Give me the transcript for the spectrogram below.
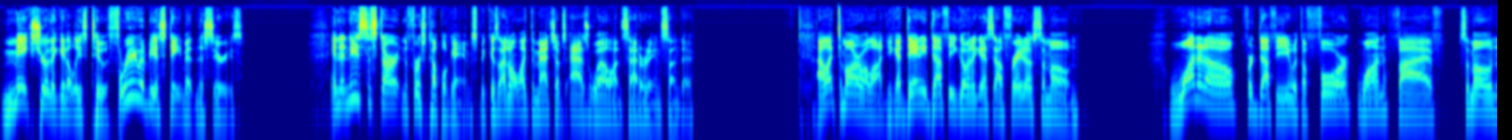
make sure they get at least two. Three would be a statement in this series. And it needs to start in the first couple games because I don't like the matchups as well on Saturday and Sunday. I like tomorrow a lot. You got Danny Duffy going against Alfredo Simon. 1 0 for Duffy with a 4 1 5. Simon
